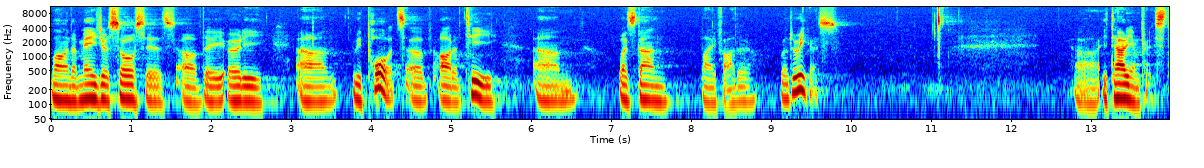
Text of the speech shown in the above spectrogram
one of the major sources of the early um, reports of art of tea um, was done by Father Rodriguez, uh, Italian priest.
